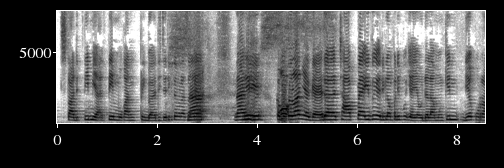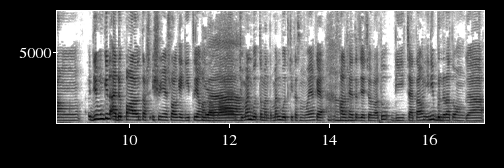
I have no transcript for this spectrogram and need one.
study tim ya tim bukan pribadi. Jadi kita merasa Nah, kayak nah ini kebetulan ya guys. udah capek gitu kayak dibilang penipu ya ya udahlah mungkin dia kurang dia mungkin ada pengalaman trust isunya soal kayak gitu yang Iya. apa-apa cuman buat teman-teman buat kita semua yang kayak kalau misalnya terjadi sesuatu dicari tahu ini bener atau enggak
